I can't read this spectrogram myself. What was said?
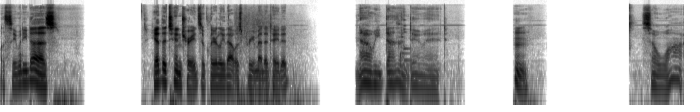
Let's see what he does. He had the 10 trade, so clearly that was premeditated. No, he doesn't do it. Hmm. So why?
